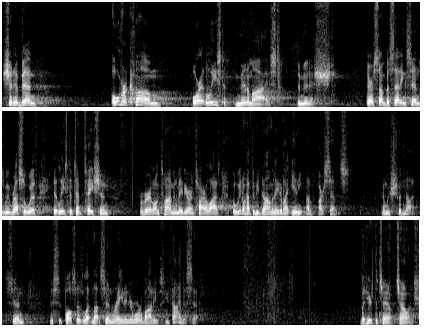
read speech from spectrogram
should have been overcome or at least minimized, diminished. There are some besetting sins we wrestle with, at least the temptation, for a very long time and maybe our entire lives. But we don't have to be dominated by any of our sins. And we should not. Sin, Paul says, let not sin reign in your mortal bodies. You died to sin. But here's the challenge.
